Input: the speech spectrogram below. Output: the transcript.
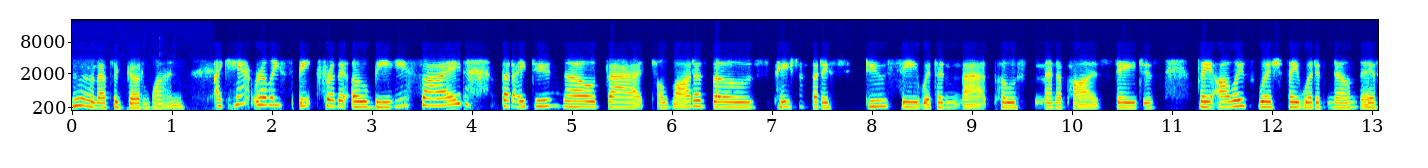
Oh, that's a good one. I can't really speak for the OB side, but I do know that a lot of those patients that I do see within that post menopause stages, they always wish they would have known this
